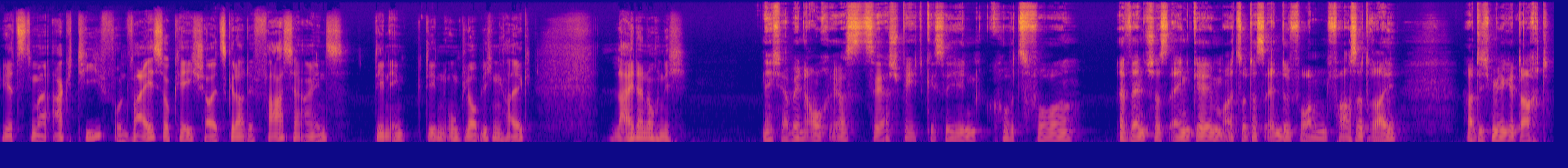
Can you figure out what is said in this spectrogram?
jetzt mal aktiv und weiß, okay, ich schaue jetzt gerade Phase 1, den, den unglaublichen Hulk. Leider noch nicht. Ich habe ihn auch erst sehr spät gesehen, kurz vor Avengers Endgame, also das Ende von Phase 3, hatte ich mir gedacht,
